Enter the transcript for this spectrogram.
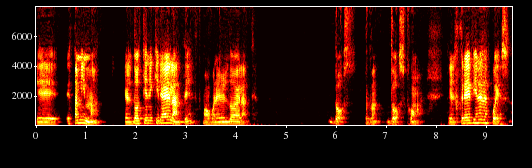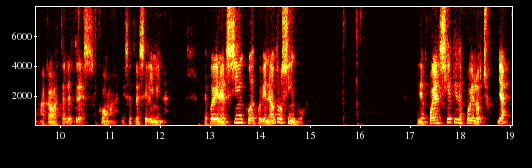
eh, esta misma. El 2 tiene que ir adelante. Vamos a poner el 2 adelante. 2, perdón, 2, coma. El 3 viene después. Acá va a estar el 3, coma. Ese 3 se elimina. Después viene el 5, después viene otro 5. Y después el 7 y después el 8. ¿Ya?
